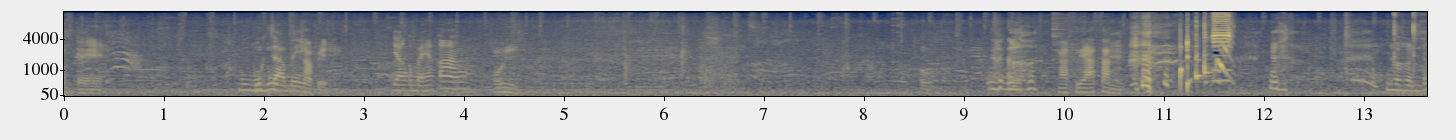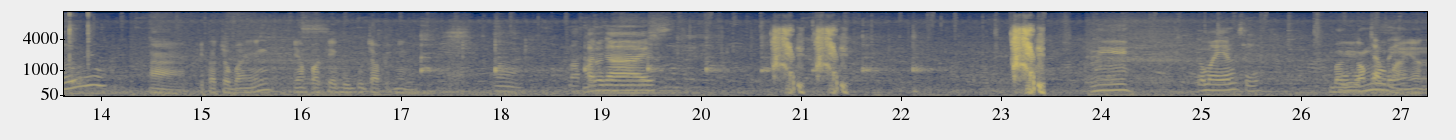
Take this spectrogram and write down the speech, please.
Oke. Bubuk cabe. Cabe. Jangan kebanyakan. Oh iya. Oh, Nggak keluar. nggak kelihatan. Dodol. Nah, kita cobain yang pakai bumbu cabe ini. Hmm. Makan Makan, guys. Ini Lumayan sih. bagi Bubuk kamu lumayan.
